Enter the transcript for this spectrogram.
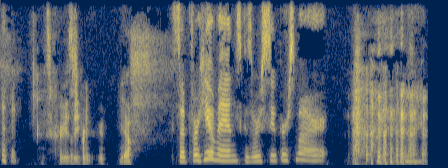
That's crazy. pretty weird. Yeah. Except for humans, because we're super smart.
